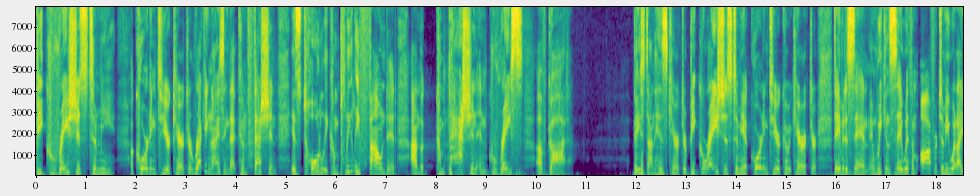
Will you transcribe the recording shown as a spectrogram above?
Be gracious to me according to your character, recognizing that confession is totally, completely founded on the compassion and grace of God based on his character. Be gracious to me according to your character. David is saying, and we can say with him, Offer to me what I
